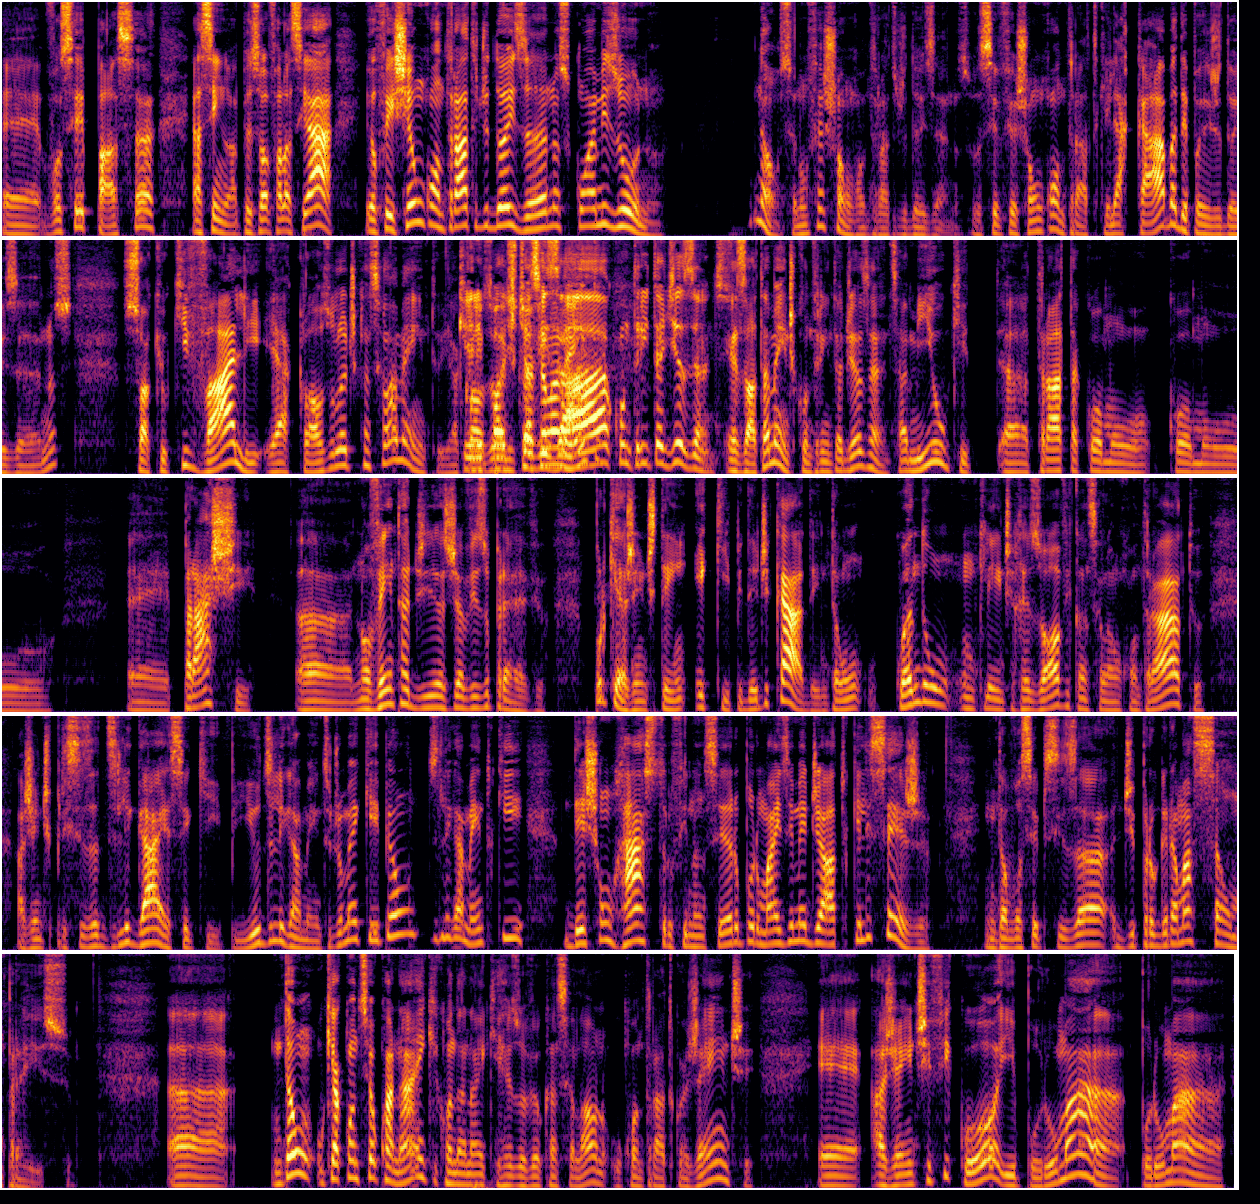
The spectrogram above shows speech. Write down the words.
é, você passa. Assim, a pessoa fala assim: ah, eu fechei um contrato de dois anos com a Mizuno. Não, você não fechou um contrato de dois anos. Você fechou um contrato que ele acaba depois de dois anos, só que o que vale é a cláusula de cancelamento. E a que ele pode te avisar com 30 dias antes. Exatamente, com 30 dias antes. A Milk uh, trata como, como é, praxe uh, 90 dias de aviso prévio. Porque a gente tem equipe dedicada. Então, quando um, um, cliente resolve cancelar um contrato, a gente precisa desligar essa equipe. E o desligamento de uma equipe é um desligamento que deixa um rastro financeiro por mais imediato que ele seja. Então, você precisa de programação para isso. Uh, então, o que aconteceu com a Nike, quando a Nike resolveu cancelar o, o contrato com a gente, é, a gente ficou, e por uma, por uma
